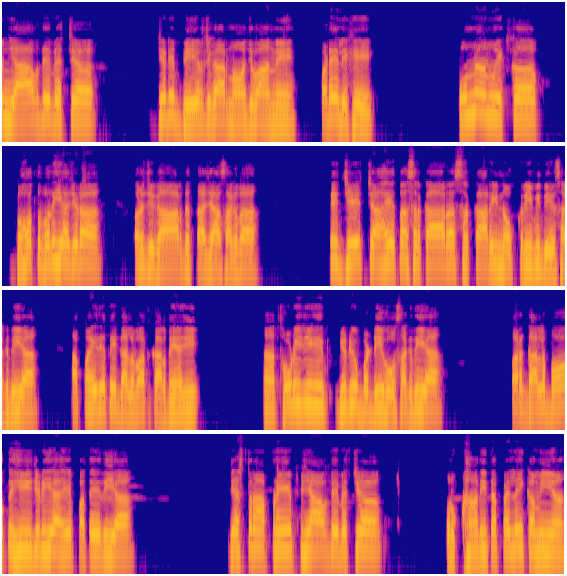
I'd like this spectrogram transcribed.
ਪੰਜਾਬ ਦੇ ਵਿੱਚ ਜਿਹੜੇ ਬੇਰੁਜ਼ਗਾਰ ਨੌਜਵਾਨ ਨੇ, ਪੜ੍ਹੇ ਲਿਖੇ, ਉਹਨਾਂ ਨੂੰ ਇੱਕ ਬਹੁਤ ਵਧੀਆ ਜਿਹੜਾ ਰੁਜ਼ਗਾਰ ਦਿੱਤਾ ਜਾ ਸਕਦਾ। ਤੇ ਜੇ ਚਾਹੇ ਤਾਂ ਸਰਕਾਰ ਸਰਕਾਰੀ ਨੌਕਰੀ ਵੀ ਦੇ ਸਕਦੀ ਆ। ਆਪਾਂ ਇਹਦੇ ਤੇ ਗੱਲਬਾਤ ਕਰਦੇ ਹਾਂ ਜੀ। ਥੋੜੀ ਜੀ ਵੀਡੀਓ ਵੱਡੀ ਹੋ ਸਕਦੀ ਆ, ਪਰ ਗੱਲ ਬਹੁਤ ਹੀ ਜਿਹੜੀ ਆ ਇਹ ਪਤੇ ਦੀ ਆ। ਜਿਸ ਤਰ੍ਹਾਂ ਆਪਣੇ ਪੰਜਾਬ ਦੇ ਵਿੱਚ ਰੁੱਖਾਂ ਦੀ ਤਾਂ ਪਹਿਲਾਂ ਹੀ ਕਮੀ ਆ।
